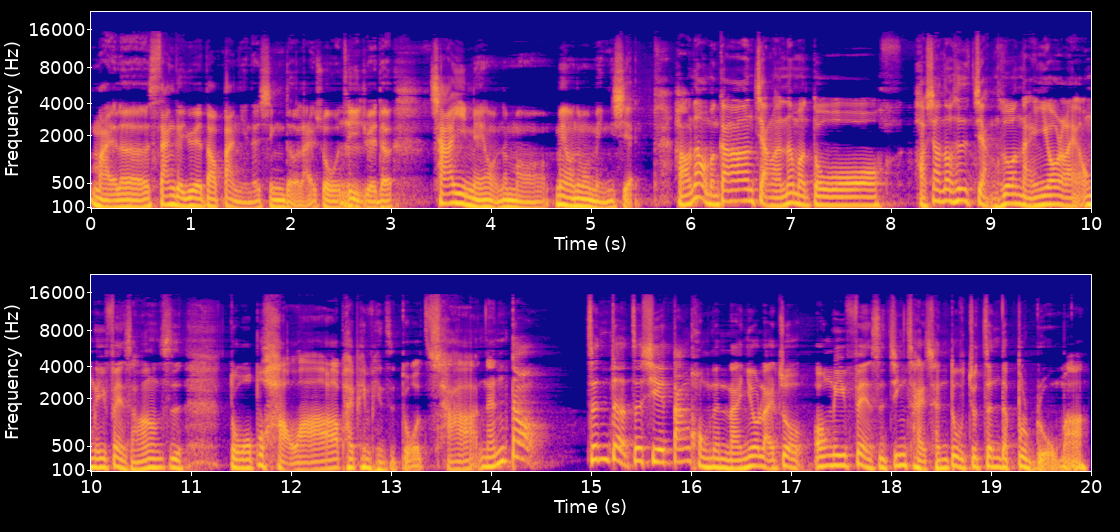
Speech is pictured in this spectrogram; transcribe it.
买了三个月到半年的心得来说，我自己觉得差异没有那么没有那么明显。好，那我们刚刚讲了那么多，好像都是讲说男优来 OnlyFans 好像是多不好啊，拍片品质多差，难道？真的，这些当红的男优来做 OnlyFans，精彩程度就真的不如吗？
